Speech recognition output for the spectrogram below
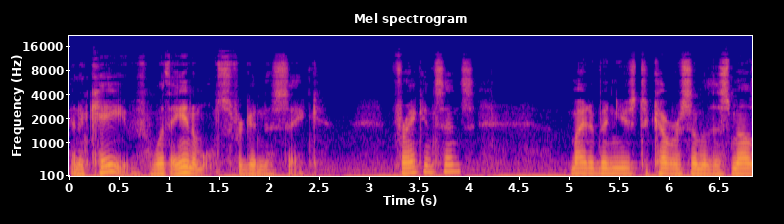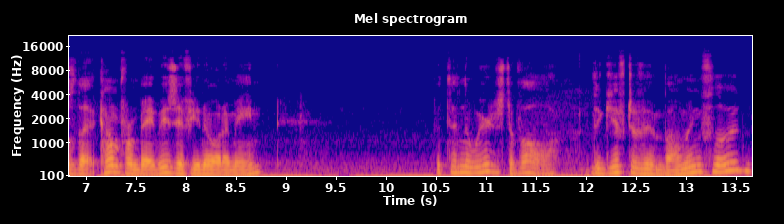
in a cave with animals, for goodness sake. Frankincense might have been used to cover some of the smells that come from babies, if you know what I mean. But then the weirdest of all, the gift of embalming fluid?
